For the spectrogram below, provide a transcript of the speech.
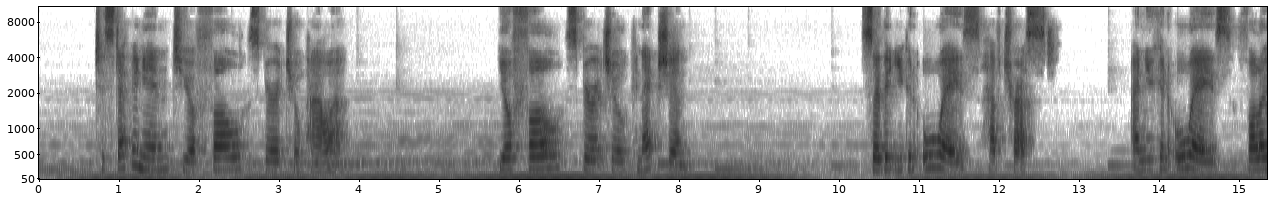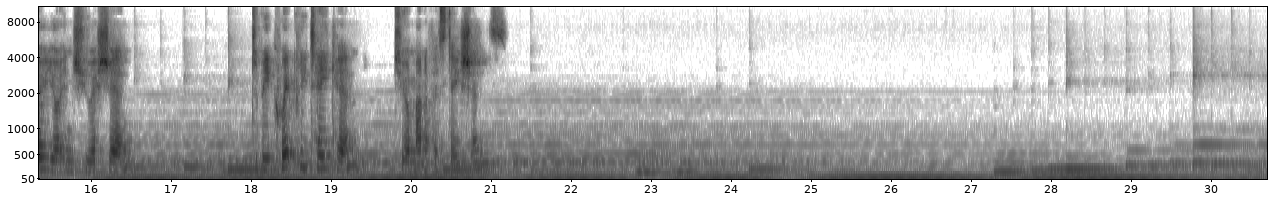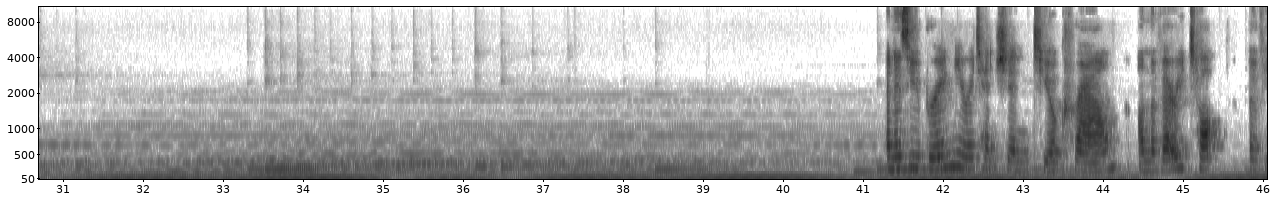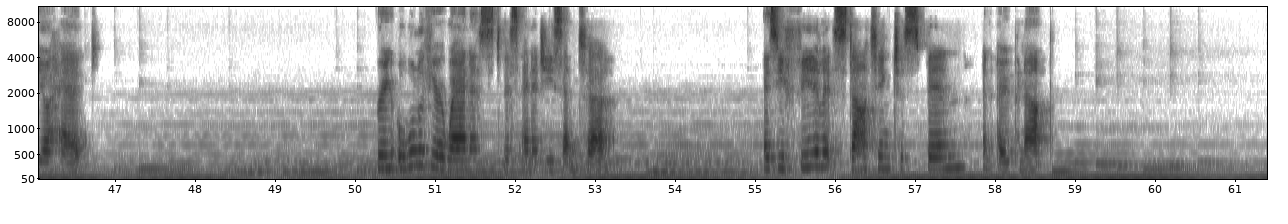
to stepping into your full spiritual power, your full spiritual connection, so that you can always have trust and you can always follow your intuition to be quickly taken to your manifestations. And as you bring your attention to your crown on the very top of your head, Bring all of your awareness to this energy center as you feel it starting to spin and open up.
